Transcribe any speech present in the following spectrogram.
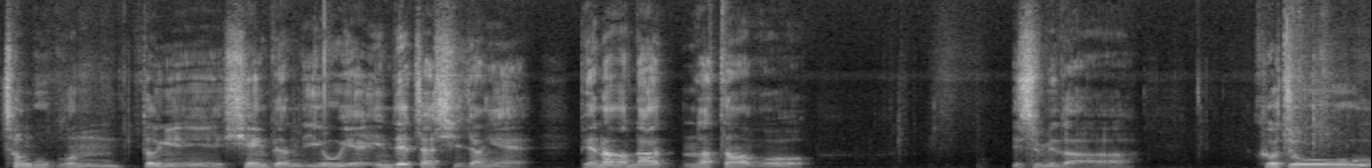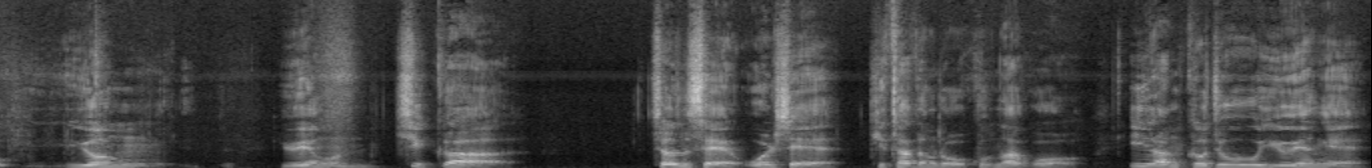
청구권 등이 시행된 이후에 임대차 시장에 변화가 나, 나타나고 있습니다. 거주 유형 유형은 지가 전세, 월세, 기타 등으로 구분하고 이러한 거주 유형의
